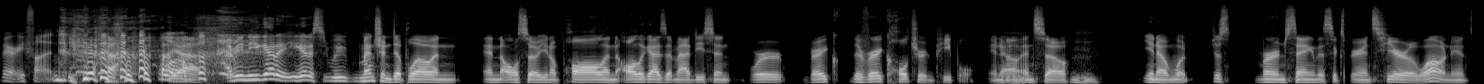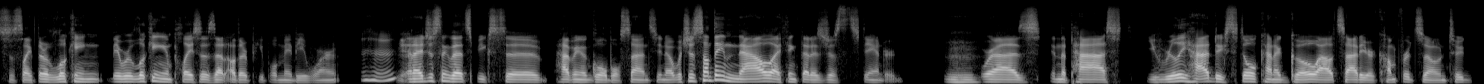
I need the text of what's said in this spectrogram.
very fun. yeah, Whoa. I mean, you gotta, you gotta. We mentioned Diplo and and also you know Paul and all the guys at Mad Decent were very, they're very cultured people, you know, Mhm. and so Mm-hmm. you know what just MYRNE saying this experience here alone, it's just like they're looking, they were looking in places that other people maybe weren't, hmm Yeah. and I just think that speaks to having a global sense, you know, which is something now I think that is just standard. Mm-hmm. Whereas in the past, you really had to still kind of go outside of your comfort zone to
